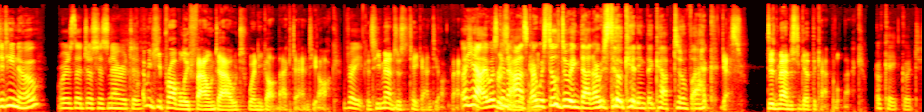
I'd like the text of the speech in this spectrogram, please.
Did he know? Or is that just his narrative? I mean, he probably found out when he got back to Antioch, right. because he managed to take Antioch back. Oh so yeah, I was gonna ask. I was still doing that. I was still getting the capital back. Yes, did manage to get the capital back. Okay, good.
